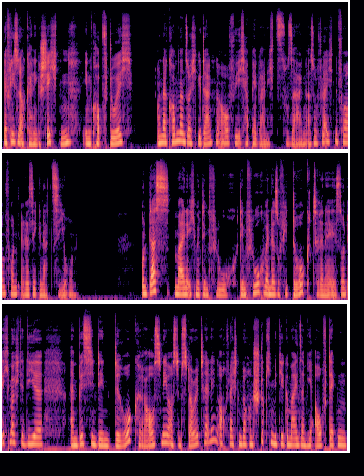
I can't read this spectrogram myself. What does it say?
da fließen auch keine Geschichten im Kopf durch. Und da kommen dann solche Gedanken auf, wie ich habe ja gar nichts zu sagen. Also vielleicht eine Form von Resignation. Und das meine ich mit dem Fluch. Dem Fluch, wenn da so viel Druck drinne ist. Und ich möchte dir ein bisschen den Druck rausnehmen aus dem Storytelling, auch vielleicht noch ein Stückchen mit dir gemeinsam hier aufdecken,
